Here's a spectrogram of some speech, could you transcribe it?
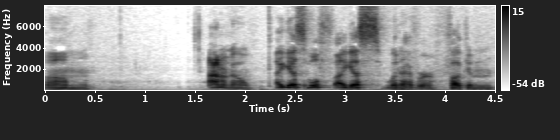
Um, I don't know. I guess we'll. I guess whatever. Fucking.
